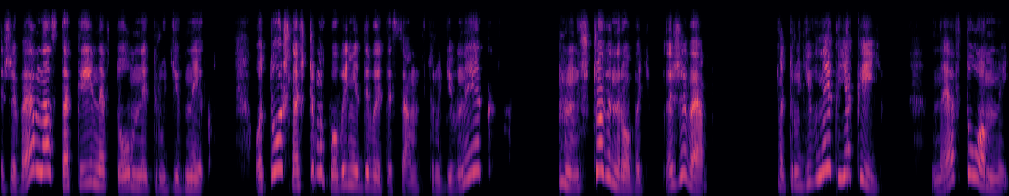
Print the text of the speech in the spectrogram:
Живе в нас такий невтомний трудівник. Отож, на що ми повинні дивитися? Трудівник, що він робить? Живе. Трудівник який? Невтомний.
